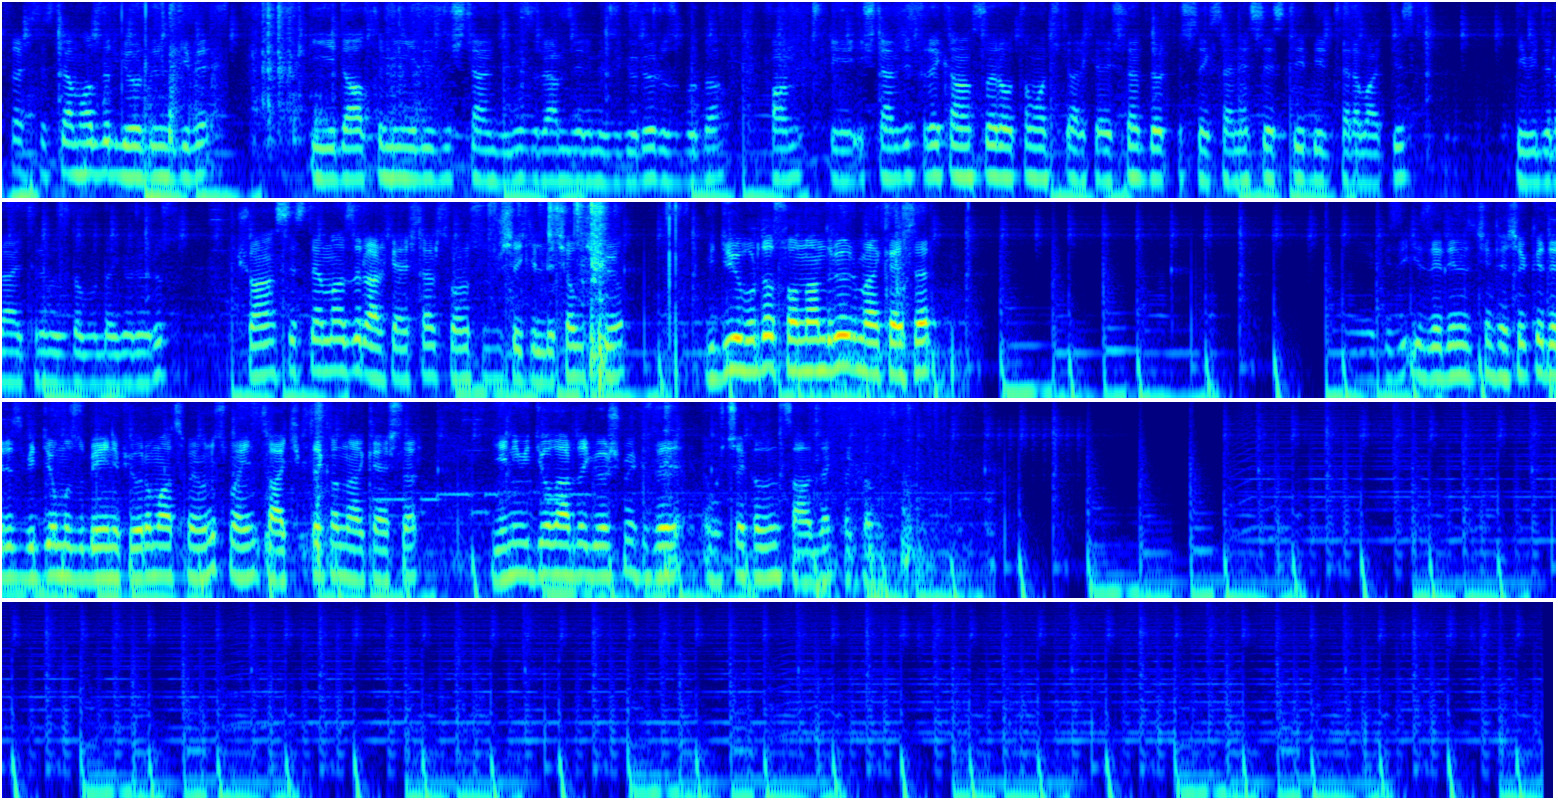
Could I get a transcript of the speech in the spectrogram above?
Arkadaşlar sistem hazır gördüğünüz gibi i7 6700 işlemcimiz, RAM'lerimizi görüyoruz burada. Fan e, işlemci frekansları otomatik arkadaşlar. 480 SSD 1 TB disk. DVD writer'ımızı da burada görüyoruz. Şu an sistem hazır arkadaşlar. Sorunsuz bir şekilde çalışıyor. Videoyu burada sonlandırıyorum arkadaşlar. E, Bizi izlediğiniz için teşekkür ederiz. Videomuzu beğenip yorum atmayı unutmayın. Takipte kalın arkadaşlar. Yeni videolarda görüşmek üzere. Hoşçakalın, sağlıcakla kalın.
